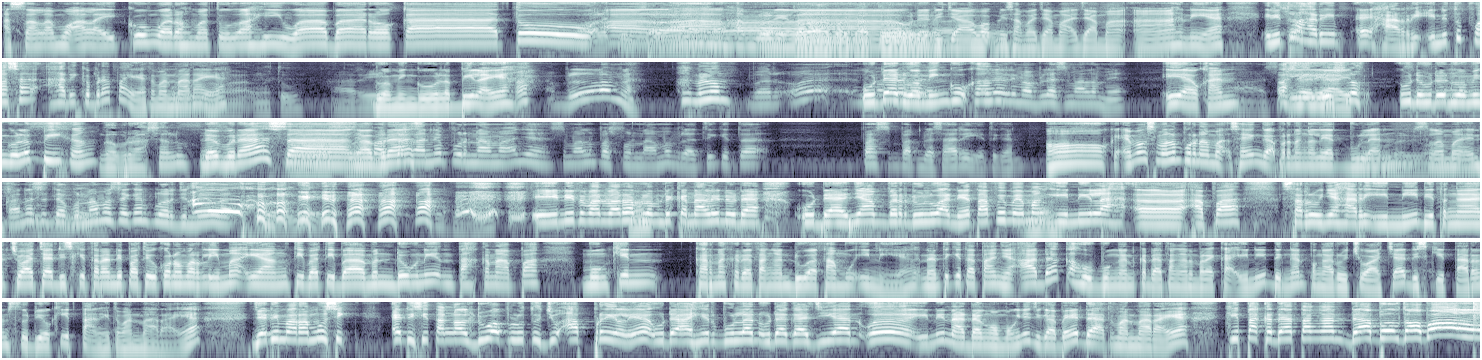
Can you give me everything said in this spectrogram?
Assalamualaikum warahmatullahi wabarakatuh. Alhamdulillah. wabarakatuh. Udah dijawab nih sama jamaah-jamaah nih ya. Ini tuh hari eh hari ini tuh puasa hari keberapa ya teman Mara ya? Hari Dua minggu lebih lah ya. belum lah. Ah, belum. Baru oh, Udah 15 dua minggu, Kang. Udah 15 malam ya. Iya kan? Ah, Iya, serius lo? itu. Udah udah dua minggu lebih Kang. Nggak berasa lu. Udah berasa, nggak berasa. patokannya purnama aja. Semalam pas purnama berarti kita pas 14 hari gitu kan. Oh, oke. Emang semalam purnama saya nggak pernah ngelihat bulan selama ini. Karena setiap purnama saya kan keluar jendela. ini teman Mara belum dikenalin udah udah nyamber duluan ya. Tapi memang inilah eh, apa serunya hari ini di tengah cuaca di sekitaran Dipati Uko nomor 5 yang tiba-tiba mendung nih entah kenapa mungkin karena kedatangan dua tamu ini ya. Nanti kita tanya, adakah hubungan kedatangan mereka ini dengan pengaruh cuaca di sekitaran studio kita nih teman Mara ya. Jadi Mara Musik edisi tanggal 27 April ya, udah akhir bulan, udah gajian. Wah, ini nada ngomongnya juga beda teman Mara ya. Kita kedatangan double double.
